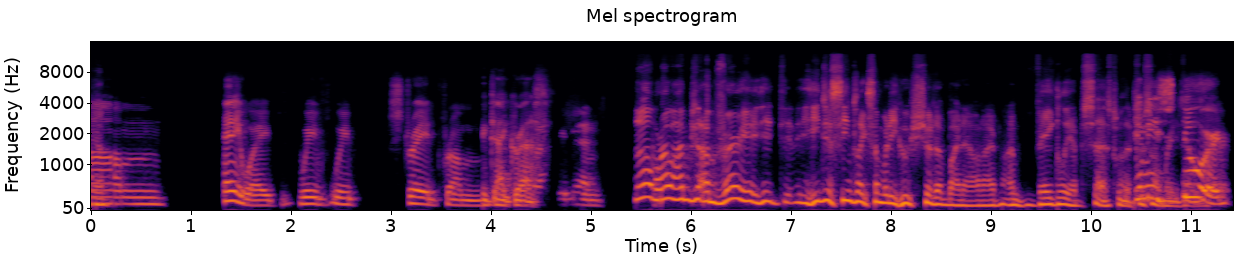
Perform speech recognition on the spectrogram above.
Yeah. Um, anyway, we've we've strayed from We digress. No, but I'm, I'm, I'm very. He just seems like somebody who should have by now, and I'm, I'm vaguely obsessed with it. for Jimmy some. Stewart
